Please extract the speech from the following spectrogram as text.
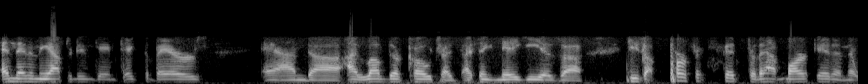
and then in the afternoon game take the Bears. And uh, I love their coach. I, I think Nagy is a he's a perfect fit for that market, and that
